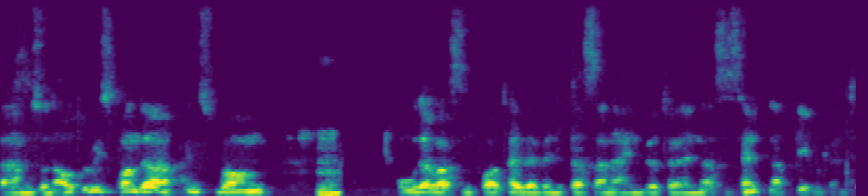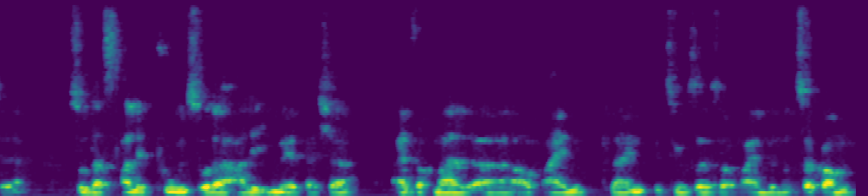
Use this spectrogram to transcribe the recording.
ähm, so einen Autoresponder einzubauen. Mhm. Oder was ein Vorteil wäre, wenn ich das an einen virtuellen Assistenten abgeben könnte, sodass alle Tools oder alle E-Mail-Fächer einfach mal äh, auf einen Client bzw. auf einen Benutzer kommen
